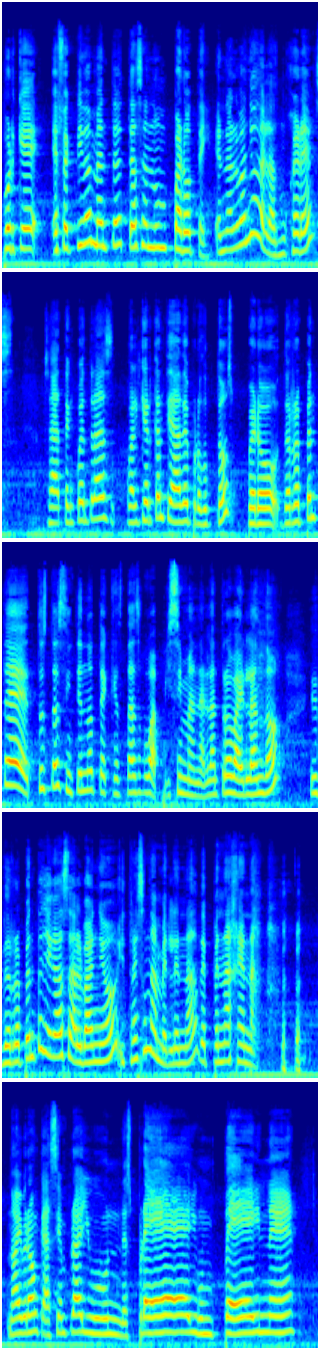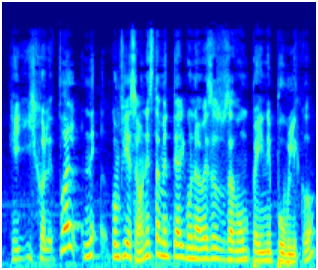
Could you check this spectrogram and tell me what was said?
Porque efectivamente te hacen un parote. En el baño de las mujeres, o sea, te encuentras cualquier cantidad de productos, pero de repente tú estás sintiéndote que estás guapísima en el antro bailando y de repente llegas al baño y traes una melena de pena ajena. No hay bronca, siempre hay un spray, un peine. Que, híjole, tú, al- ne- confiesa, honestamente, ¿alguna vez has usado un peine público?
